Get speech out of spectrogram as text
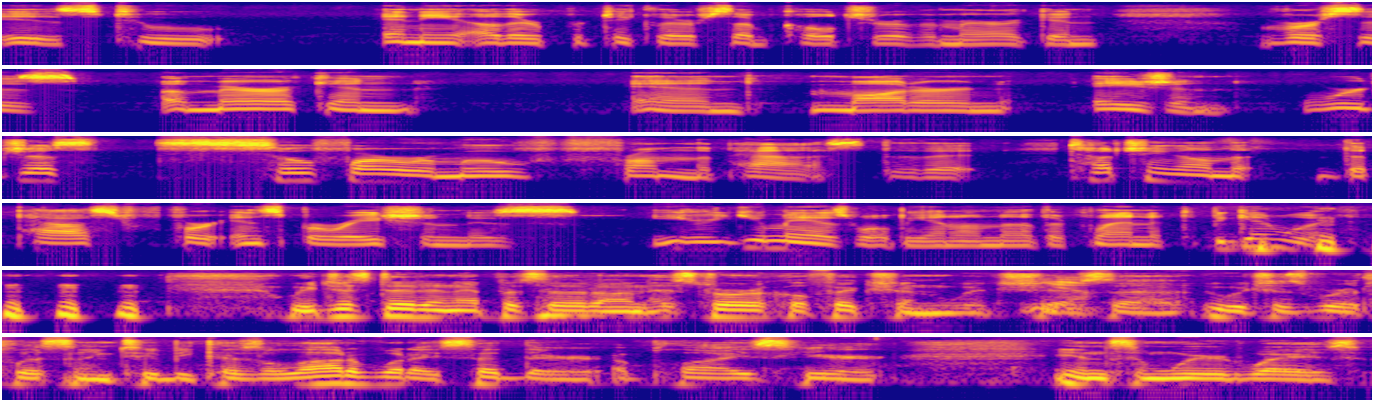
is to any other particular subculture of American versus American and modern Asian. We're just so far removed from the past that touching on the, the past for inspiration is. You, you may as well be on another planet to begin with. We just did an episode on historical fiction, which Yeah. is uh, which is worth listening to because a lot of what I said there applies here in some weird ways.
